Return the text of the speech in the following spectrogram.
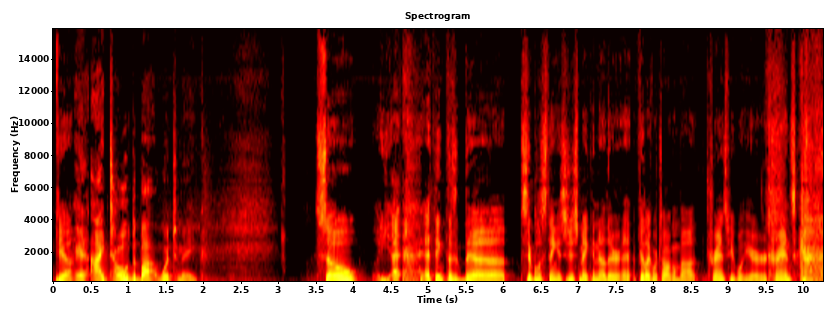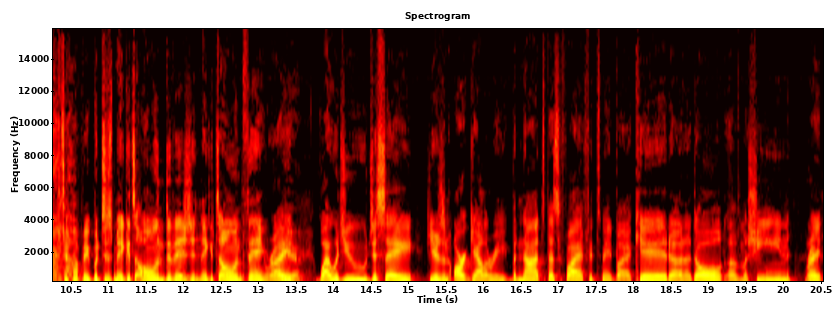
Yeah. And I told the bot what to make. So I think the the simplest thing is just make another. I feel like we're talking about trans people here, or trans topic, but just make its own division, make its own thing, right? Yeah. Why would you just say here's an art gallery, but not specify if it's made by a kid, an adult, a machine, right?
